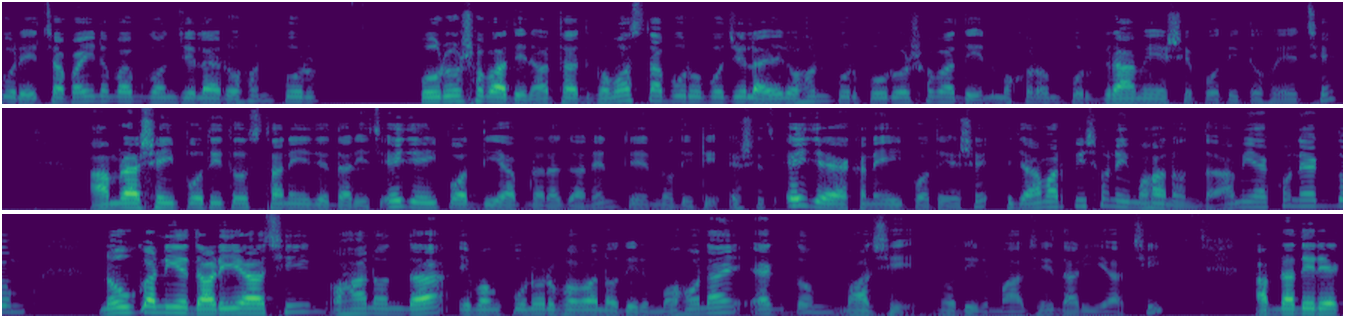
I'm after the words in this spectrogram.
করে চাঁপাইনবাবগঞ্জ জেলার রোহনপুর পৌরসভাধীন অর্থাৎ গোমস্তাপুর উপজেলায় রোহনপুর পৌরসভাধীন মুখরমপুর গ্রামে এসে পতিত হয়েছে। আমরা সেই পতিত স্থানে যে দাঁড়িয়েছি। এই যে এই পথ দিয়ে আপনারা জানেন যে নদীটি এসেছে। এই যে এখানে এই পথে এসে, এই যে আমার পিছনেই মহানন্দা। আমি এখন একদম নৌকা নিয়ে দাঁড়িয়ে আছি, মহানন্দা এবং পুনর্ভবা নদীর মোহনায় একদম মাঝে, নদীর মাঝে দাঁড়িয়ে আছি। আপনাদের এক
